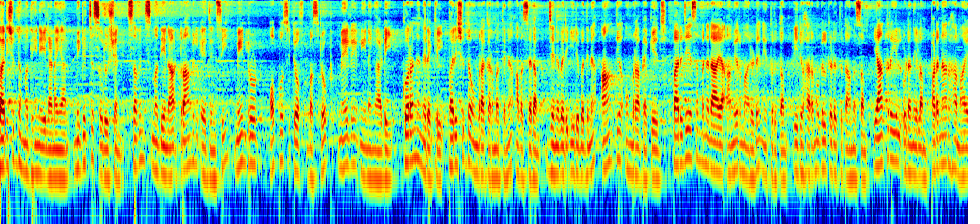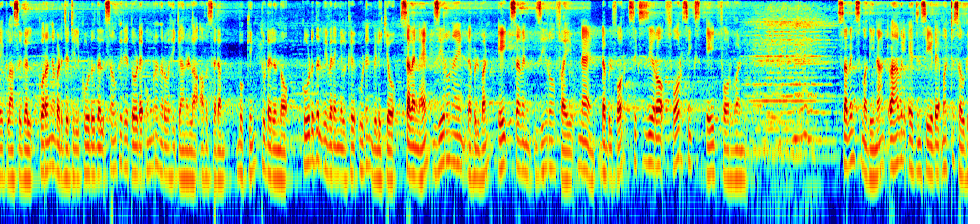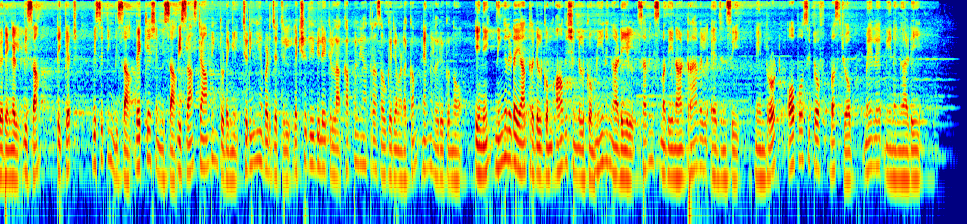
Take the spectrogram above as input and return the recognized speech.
പരിശുദ്ധ മദീനയിൽ അണയാൻ മികച്ച solution sevens Madina travel agency main road opposite of bus stop മേലെ മീനങ്ങാടി. കുറഞ്ഞ നിരക്കിൽ പരിശുദ്ധ ഉംറ കർമ്മത്തിന് അവസരം. ജനുവരി ഇരുപതിന് ആദ്യ ഉംറ പാക്കേജ് പരിചയസമ്പന്നരായ അമീർമാരുടെ നേതൃത്വം. ഇരു ഹറമുകൾക്കെടുത്ത് താമസം. യാത്രയിൽ ഉടനീളം പഠനാർഹമായ ക്ലാസുകൾ. കുറഞ്ഞ ബഡ്ജറ്റിൽ കൂടുതൽ സൗകര്യത്തോടെ ഉംറ നിർവഹിക്കാനുള്ള അവസരം. ബുക്കിംഗ് തുടരുന്നു. കൂടുതൽ വിവരങ്ങൾക്ക് ഉടൻ വിളിക്കോ. Seven nine zero nine double one eight seven zero five nine double four six zero four six eight four one sevens Madina travel ഏജൻസിയുടെ മറ്റു സൗകര്യങ്ങൾ visa ticket visiting visa vacation visa visa stamping തുടങ്ങി ചുരുങ്ങിയ ബഡ്ജറ്റിൽ ലക്ഷദ്വീപിലേക്കുള്ള കപ്പൽ യാത്രാ സൗകര്യമടക്കം ഞങ്ങൾ ഒരുക്കുന്നു. ഇനി നിങ്ങളുടെ യാത്രകൾക്കും ആവശ്യങ്ങൾക്കും മീനങ്ങാടിയിൽ sevens Madina travel agency main road opposite of bus stop മേലെ മീനങ്ങാടി.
